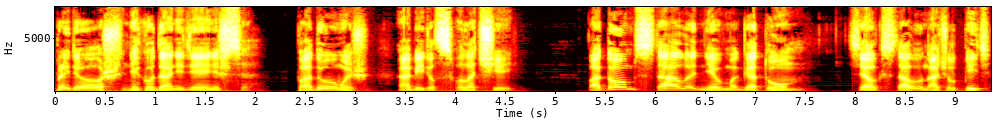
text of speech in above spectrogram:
«Придешь, никуда не денешься. Подумаешь, обидел сволочей». Потом стало невмоготум. Сел к столу, начал пить.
